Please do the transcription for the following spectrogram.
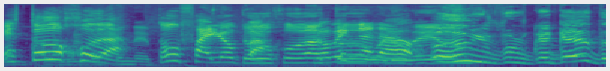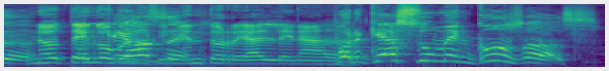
Es todo una joda, cuestión de- todo falopa. Todo joda, no todo vengan a... boludeo. Ay, ¿por qué qué? No tengo ¿Por qué hacen? conocimiento real de nada. ¿Por qué asumen cosas?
